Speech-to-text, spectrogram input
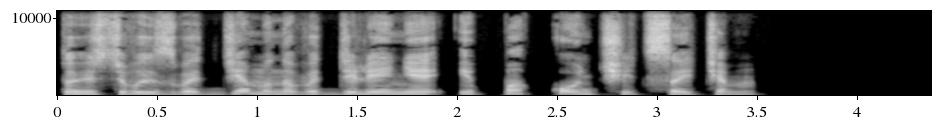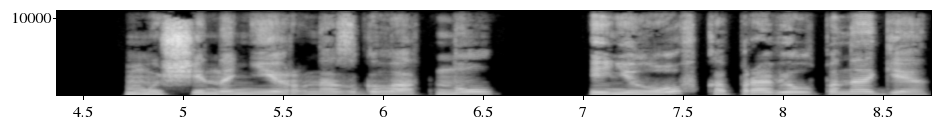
то есть вызвать демона в отделение и покончить с этим. Мужчина нервно сглотнул и неловко провел по ноге,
